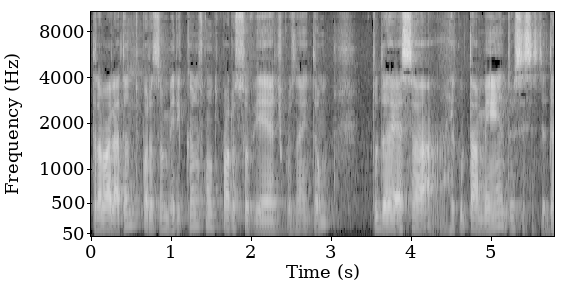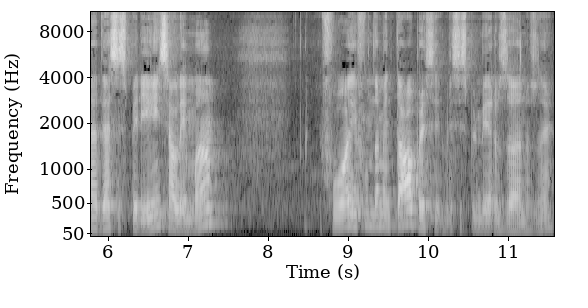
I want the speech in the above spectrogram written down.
trabalhar tanto para os americanos quanto para os soviéticos. Né? Então, todo esse recrutamento, dessa experiência alemã foi fundamental para esse, esses primeiros anos. Né?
